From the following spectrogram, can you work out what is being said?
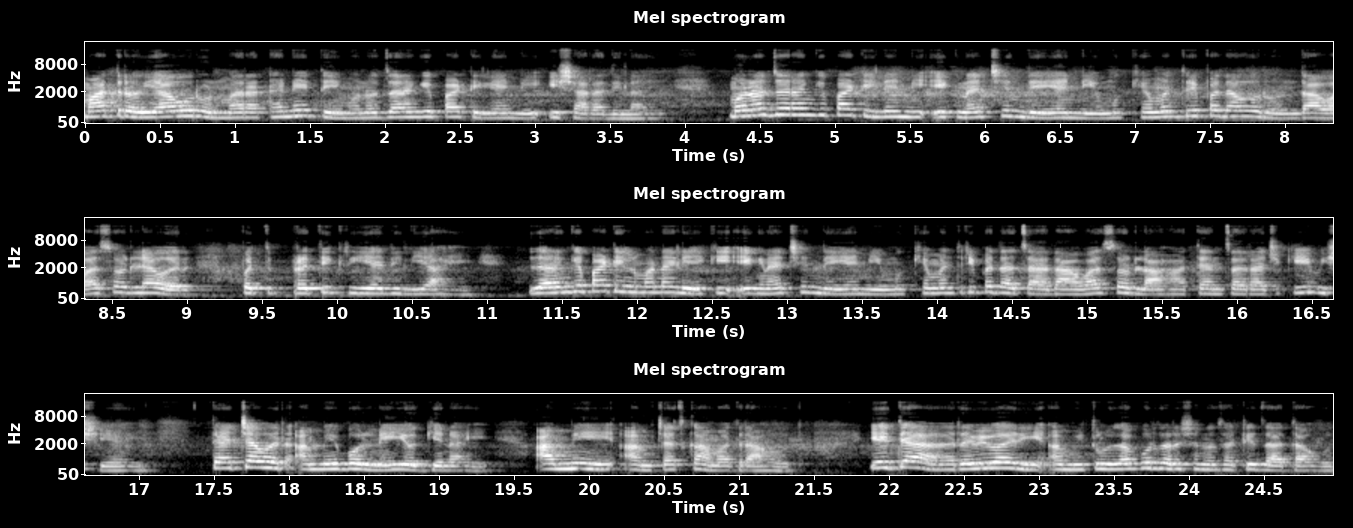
मात्र यावरून मराठा नेते मनोज जरांगे पाटील यांनी इशारा दिला आहे. मनोज जरांगे पाटील यांनी एकनाथ शिंदे यांनी मुख्यमंत्रीपदावरून दावा सोडल्यावर पत प्रतिक्रिया दिली आहे. जरांगे पाटील म्हणाले की एकनाथ शिंदे यांनी मुख्यमंत्रीपदाचा दावा सोडला हा त्यांचा राजकीय विषय आहे. त्याच्यावर आम्ही बोलणे योग्य नाही. आम्ही आमच्याच कामात राहोत. येत्या रविवारी आम्ही तुळजापूर दर्शनासाठी जात आहोत.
